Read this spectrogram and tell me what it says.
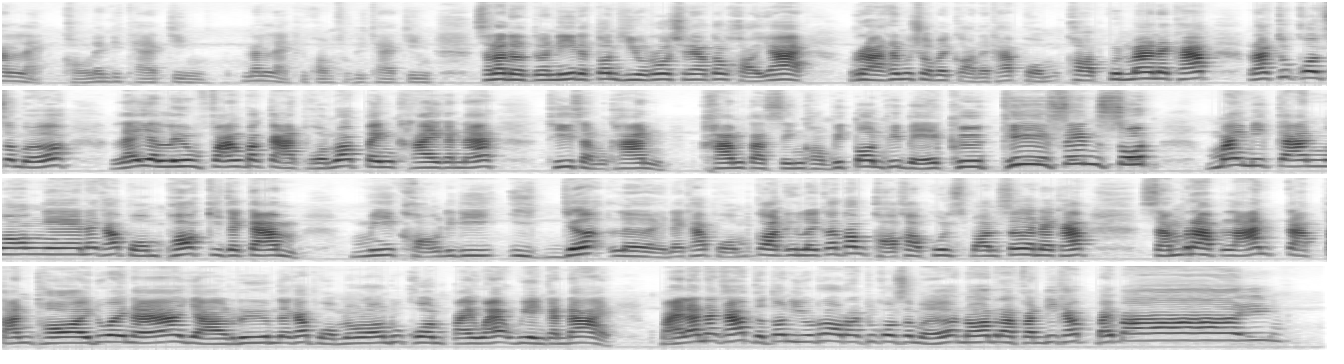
นั่นแหละของเล่นที่แท้จริง นั่นแหละคือความสุขที่แท้จริงสำหรับวันนี้เดอะต้นฮีโร่ชาแนลต้องขออนุญาตลาท่านผู้ชมไปก่อนนะครับผมขอบคุณมากนะครับ รักทุกคนเสมอ และอย่าลืมฟังประกาศผลว่าเป็นใครกันนะ ที่สำคัญคำตัดสินของพี่ต้นพี่เบ๋คือที่สิ้นสุด ไม่มีการงองแงนะครับผมเพราะกิจกรรม มีของดีๆ อีกเยอะเลยนะครับผมก่อนอื่นเลยก็ต้องขอขอบคุณสปอนเซอร์นะครับสำหรับร้านกลับตันทอยด้วยนะ อย่าลืมนะครับผมน้องๆทุกคนไปแวะเวียนกันได้ ไปแล้วนะครับเดี๋ยวต้นฮีโร่รักทุกคนเสมอนอนรับฝันดีครับบ๊ายบาย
